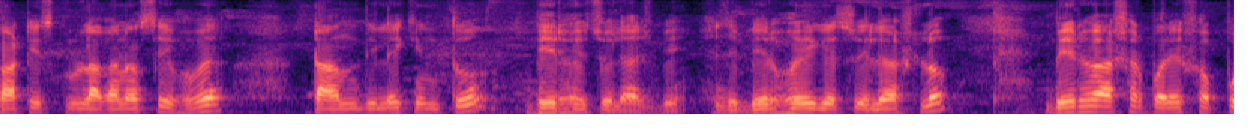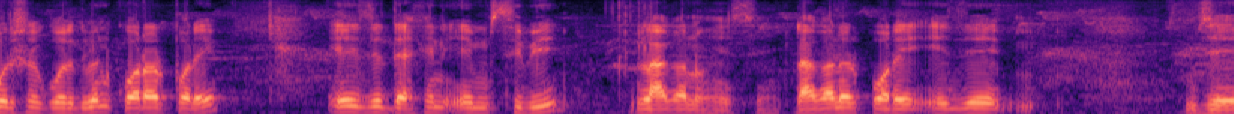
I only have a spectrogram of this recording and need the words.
কাঠি স্ক্রু লাগানো আছে, এভাবে টান দিলে কিন্তু বের হয়ে চলে আসবে। এই যে বের হয়ে গেছে, চলে আসলো। বের হয়ে আসার পরে সব পরিষ্কার করে দেবেন, করার পরে এই যে দেখেন এমসিবি লাগানো হয়েছে। লাগানোর পরে এই যে যে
